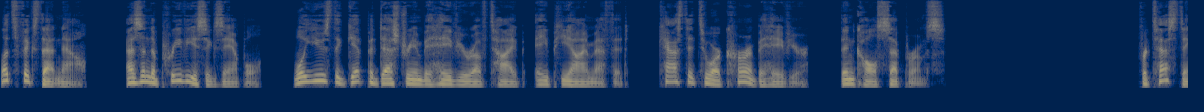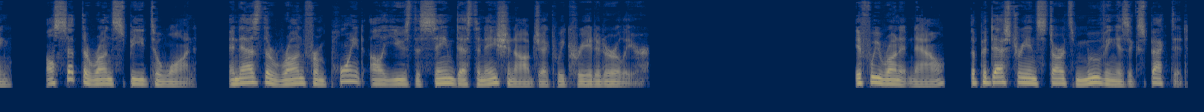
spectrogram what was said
Let's fix that now. As in the previous example, We'll use the get pedestrian behavior of type API method, cast it to our current behavior, then call setparams. For testing, I'll set the run speed to 1, and as the run from point, I'll use the same destination object we created earlier. If we run it now, the pedestrian starts moving as expected.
